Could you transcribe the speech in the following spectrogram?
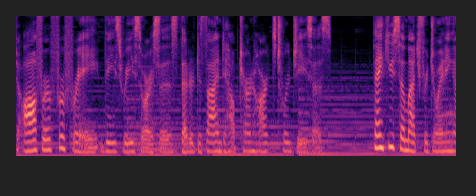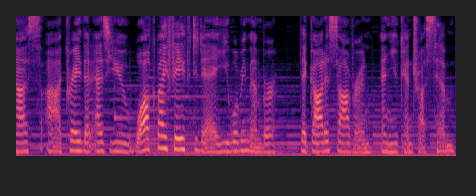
to offer for free these resources that are designed to help turn hearts toward Jesus. Thank you so much for joining us. I pray that as you walk by faith today, you will remember that God is sovereign and you can trust Him.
